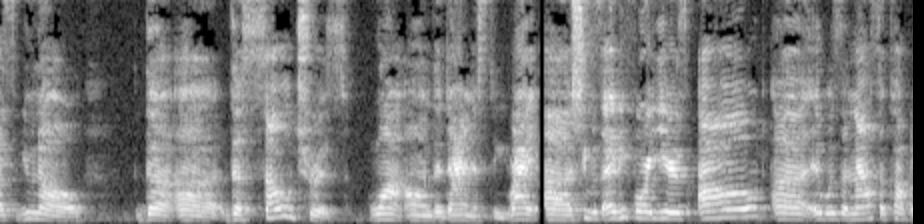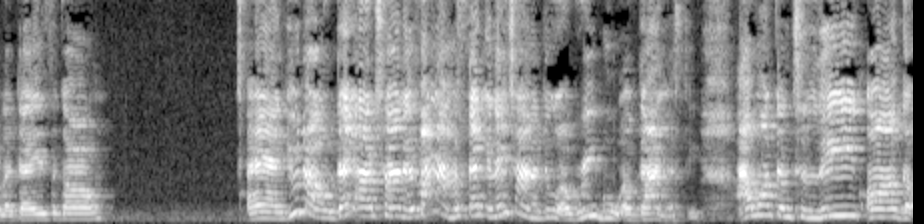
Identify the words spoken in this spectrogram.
as, you know, the uh the Sultress one on the Dynasty, right? Uh she was 84 years old. Uh it was announced a couple of days ago. And you know, they are trying to, if I'm not mistaken, they're trying to do a reboot of Dynasty. I want them to leave all the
